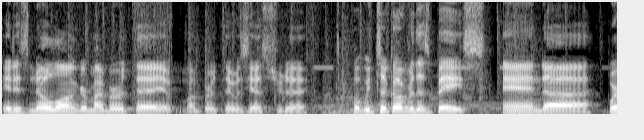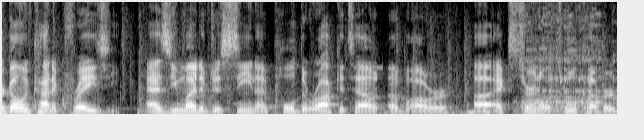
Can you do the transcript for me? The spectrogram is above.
It is no longer my birthday. My birthday was yesterday. But we took over this base, and uh, we're going kind of crazy. As you might have just seen, I pulled the rockets out of our uh, external tool cupboard.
